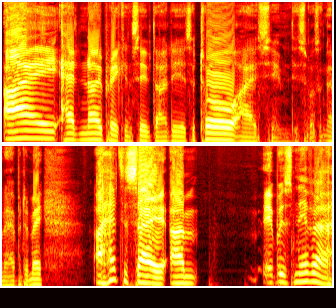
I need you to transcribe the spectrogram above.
I had no preconceived ideas at all. I assumed this wasn't going to happen to me. I have to say, um, it was never.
